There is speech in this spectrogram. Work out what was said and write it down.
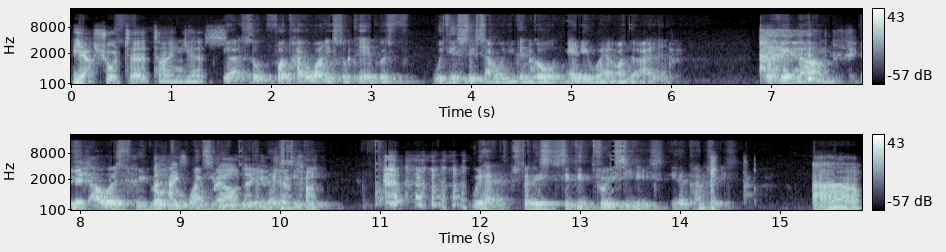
Yeah, shorter time. Yes. Yeah, so for Taiwan, it's okay because within six hours you can go anywhere on the island. For Vietnam, six hours we go to one city to the next city. we have 20, 63 cities in the country. Ah,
